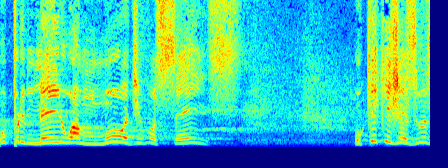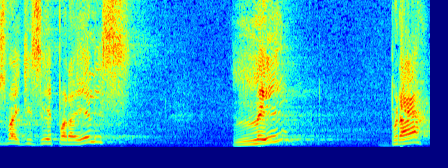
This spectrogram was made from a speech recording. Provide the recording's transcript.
o primeiro amor de vocês. O que, que Jesus vai dizer para eles? Lembra-te.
